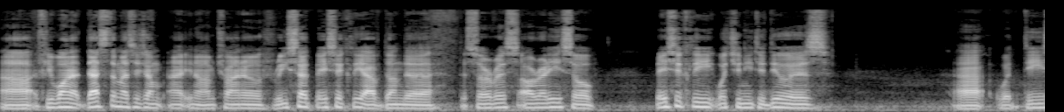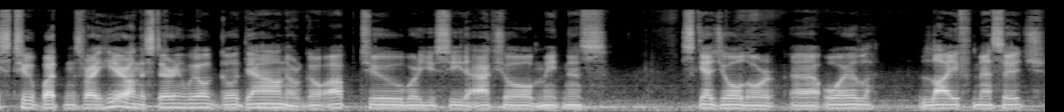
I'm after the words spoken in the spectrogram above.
uh, if you want to that's the message I'm uh, you know I'm trying to reset basically. I've done the the service already. So basically what you need to do is uh, with these two buttons right here on the steering wheel go down or go up to where you see the actual maintenance schedule or uh, oil life message.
